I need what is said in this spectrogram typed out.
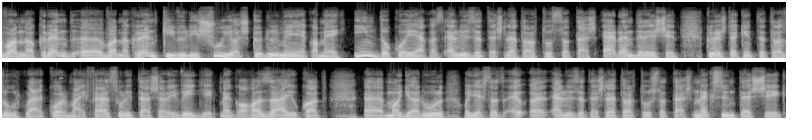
vannak, rend, vannak rendkívüli súlyos körülmények, amelyek indokolják az előzetes letartóztatás elrendelését, különös tekintettel az ukrán kormány felszólítására, hogy védjék meg a hazájukat, magyarul, hogy ezt az előzetes letartóztatást megszüntessék,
